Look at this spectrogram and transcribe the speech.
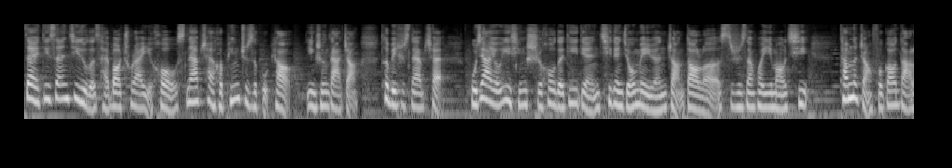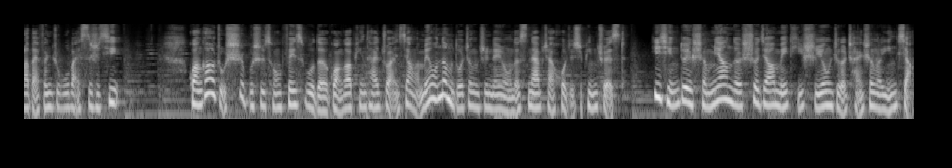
在第三季度的财报出来以后，Snapchat 和 Pinterest 股票应声大涨，特别是 Snapchat 股价由疫情时候的低点七点九美元涨到了四十三块一毛七，他们的涨幅高达了百分之五百四十七。广告主是不是从 Facebook 的广告平台转向了没有那么多政治内容的 Snapchat 或者是 Pinterest？疫情对什么样的社交媒体使用者产生了影响？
